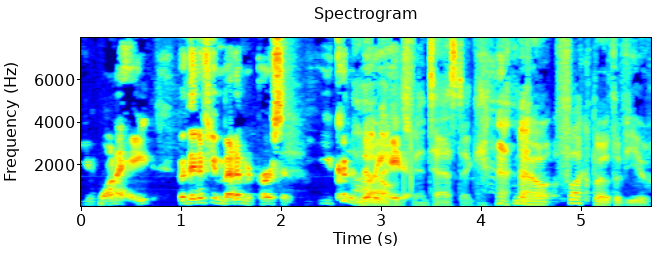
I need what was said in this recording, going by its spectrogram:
you want to hate, but then if you met him in person, you couldn't really oh, hate he's him. fantastic. No, fuck both of you.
